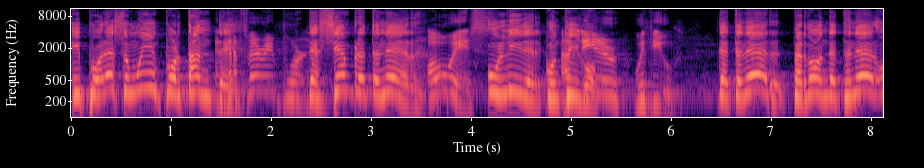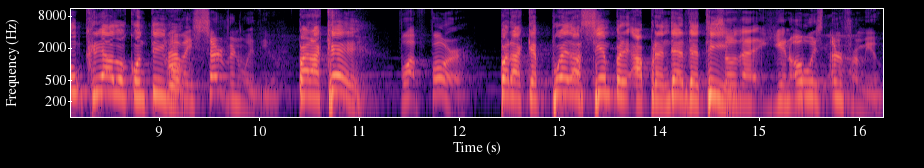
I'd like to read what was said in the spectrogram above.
Y por eso es muy importante that's very important. de siempre tener always un líder a contigo. You. De tener, perdón, de tener un criado contigo. Have a servant with you. ¿Para qué? What for? Para que puedas siempre aprender de ti. So that he can always learn from you.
